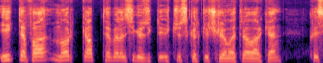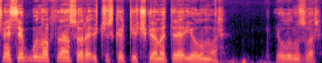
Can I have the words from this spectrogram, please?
İlk defa Nordkap tabelası gözüktü 343 kilometre varken kısmetse bu noktadan sonra 343 kilometre yolum var. Yolumuz var.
